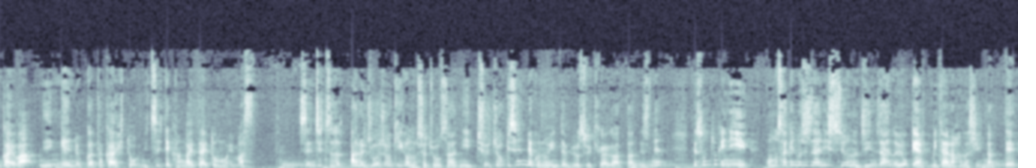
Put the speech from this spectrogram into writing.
今回は人間力が高い人について考えたいと思います。先日ある上場企業の社長さんに中長期戦略のインタビューをする機会があったんですね。でその時にこの先の時代に必要な人材の要件みたいな話になって、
